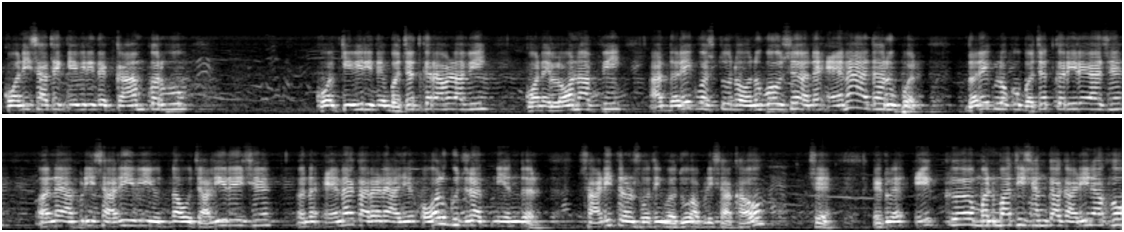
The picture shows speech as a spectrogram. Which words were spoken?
કોની સાથે કેવી રીતે કામ કરવું? કેવી રીતે બચત કરાવડાવી કોને લોન આપવી? આ દરેક વસ્તુનો અનુભવ છે અને એના આધાર ઉપર દરેક લોકો બચત કરી રહ્યા છે અને આપણી સારી એવી યોજનાઓ ચાલી રહી છે અને એના કારણે આજે ઓલ ગુજરાતની અંદર સાડી ત્રણસોથી વધુ આપણી શાખાઓ છે. એટલે એક મનમાંથી શંકા કાઢી નાખો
